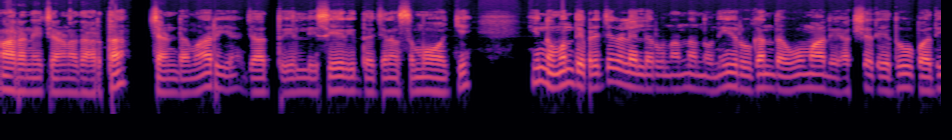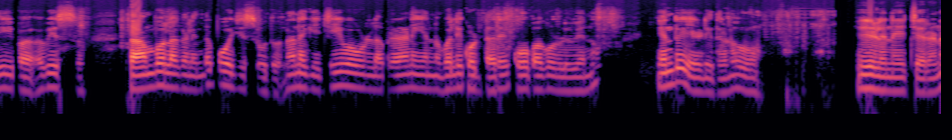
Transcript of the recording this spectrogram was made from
ಆರನೇ ಚರಣದ ಅರ್ಥ, ಚಂಡಮಾರಿಯ ಜಾತ್ರೆಯಲ್ಲಿ ಸೇರಿದ್ದ ಜನಸಮೂಹಕ್ಕೆ ಇನ್ನು ಮುಂದೆ ಪ್ರಜೆಗಳೆಲ್ಲರೂ ನನ್ನನ್ನು ನೀರು, ಗಂಧ, ಹೂಮಾಲೆ, ಅಕ್ಷತೆ, ಧೂಪ, ದೀಪ, ಅವಿಸ್, ತಾಂಬೂಲಗಳಿಂದ ಪೂಜಿಸುವುದು. ನನಗೆ ಜೀವವುಳ್ಳ ಪ್ರಾಣಿಯನ್ನು ಬಲಿ ಕೊಟ್ಟರೆ ಕೋಪಗೊಳ್ಳುವೆನು ಎಂದು ಹೇಳಿದಳು. ಏಳನೇ ಚರಣ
